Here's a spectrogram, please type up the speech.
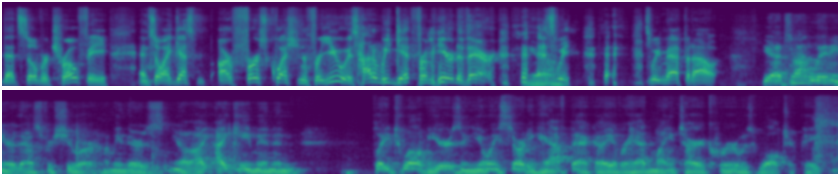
that silver trophy. And so I guess our first question for you is how do we get from here to there yeah. as we as we map it out? Yeah, it's not linear, that's for sure. I mean, there's you know, I, I came in and played 12 years, and the only starting halfback I ever had in my entire career was Walter Payton.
